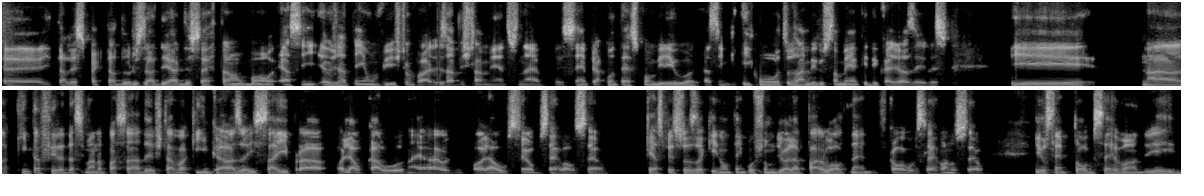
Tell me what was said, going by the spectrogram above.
é, e telespectadores da Diário do Sertão. Bom, é assim, eu já tenho visto vários avistamentos, né? Sempre acontece comigo, assim, e com outros amigos também aqui de Cajazeiras. E na quinta-feira da semana passada eu estava aqui em casa e saí para olhar o calor, né? Olhar o céu, observar o céu. Que as pessoas aqui não têm costume de olhar para o alto, né? Ficar observando o céu. E eu sempre estou observando. E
